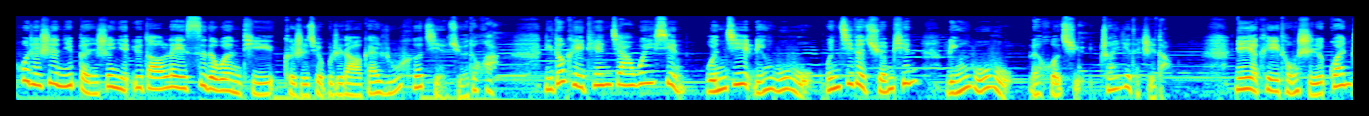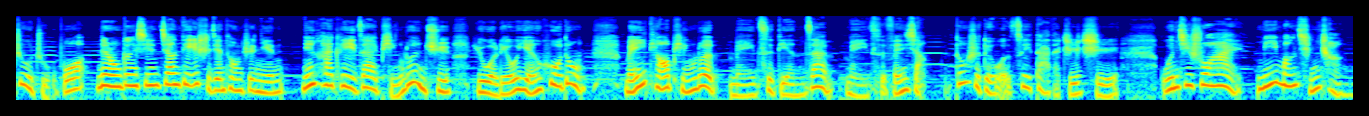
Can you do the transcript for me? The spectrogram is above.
或者是你本身也遇到类似的问题，可是却不知道该如何解决的话，你都可以添加微信文姬零五五，文姬的全拼零五五来获取专业的指导。您也可以同时关注主播，内容更新将第一时间通知您。您还可以在评论区与我留言互动，每一条评论、每一次点赞、每一次分享。都是对我最大的支持。文姬说爱，迷茫情场，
